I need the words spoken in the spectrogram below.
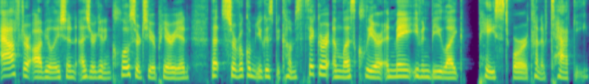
after ovulation, as you're getting closer to your period, that cervical mucus becomes thicker and less clear and may even be like paste or kind of tacky.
